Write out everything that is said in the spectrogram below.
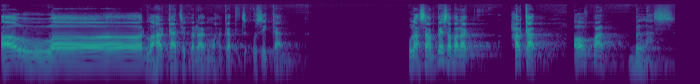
Allah dua harkat sekarang harakat usikan ulah sampai sabarak harkat 14 belas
